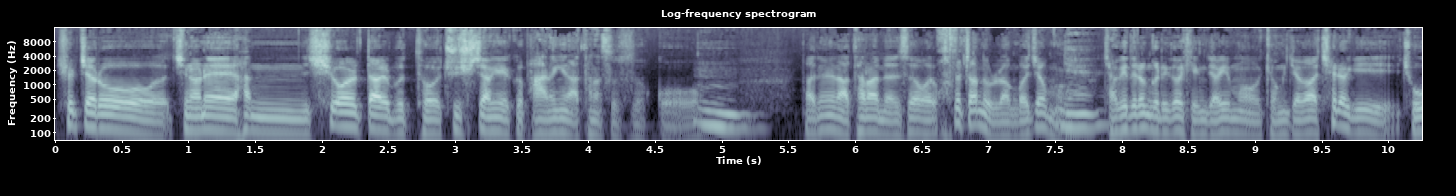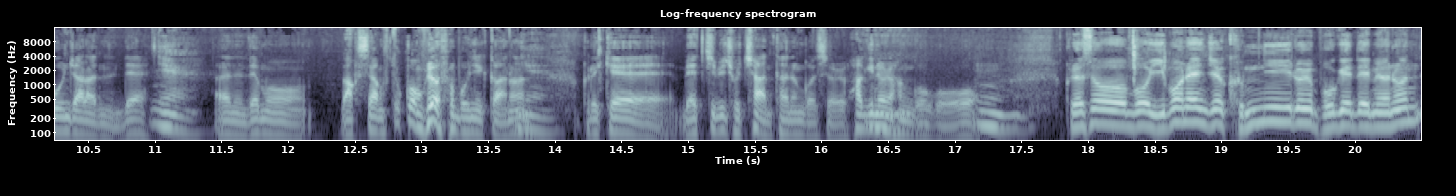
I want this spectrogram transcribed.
실제로 지난해 한 10월 달부터 주시장에 그 반응이 나타났었었고 음. 반응이 나타나면서 화들짝 놀란 거죠. 뭐 예. 자기들은 그러니까 굉장히 뭐 경제가 체력이 좋은 줄 알았는데 예. 알았는데 뭐 막상 뚜껑을 열어보니까는 예. 그렇게 맷집이 좋지 않다는 것을 확인을 음. 한 거고 음. 그래서 뭐 이번에 이제 금리를 보게 되면은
